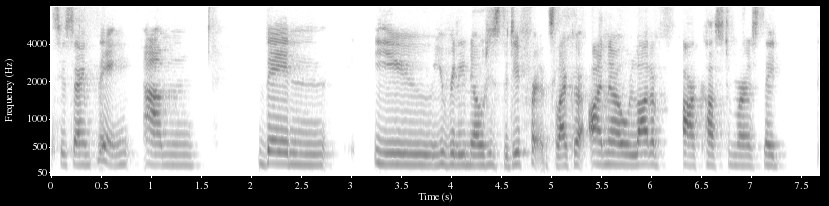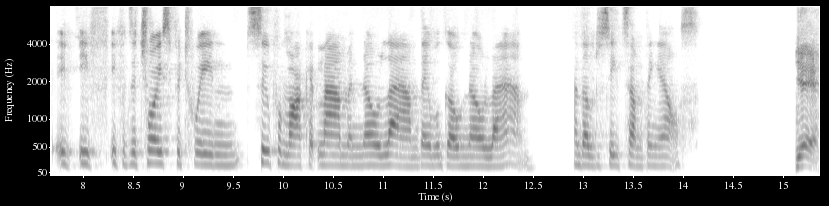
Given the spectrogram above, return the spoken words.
It's the same thing. Um, then you you really notice the difference. Like I know a lot of our customers, they if if, if it's a choice between supermarket lamb and no lamb, they will go no lamb and they'll just eat something else. yeah,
